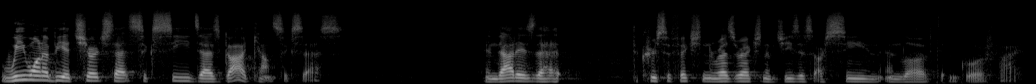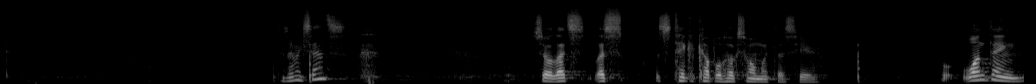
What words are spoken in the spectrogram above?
We want to be a church that succeeds as God counts success. And that is that the crucifixion and resurrection of Jesus are seen and loved and glorified. Does that make sense? So let's, let's, let's take a couple hooks home with us here. One thing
